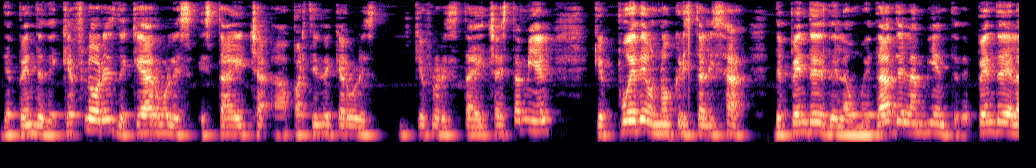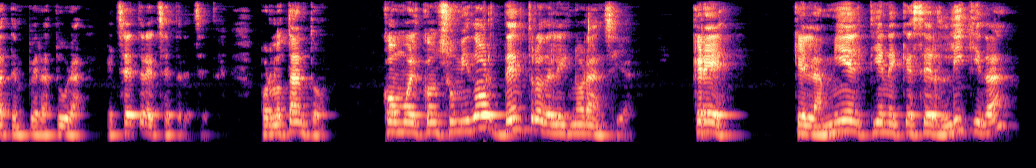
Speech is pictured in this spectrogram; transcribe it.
depende de qué flores, de qué árboles está hecha, a partir de qué árboles y qué flores está hecha esta miel, que puede o no cristalizar, depende de la humedad del ambiente, depende de la temperatura, etcétera, etcétera, etcétera. Por lo tanto, como el consumidor dentro de la ignorancia cree que la miel tiene que ser líquida,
